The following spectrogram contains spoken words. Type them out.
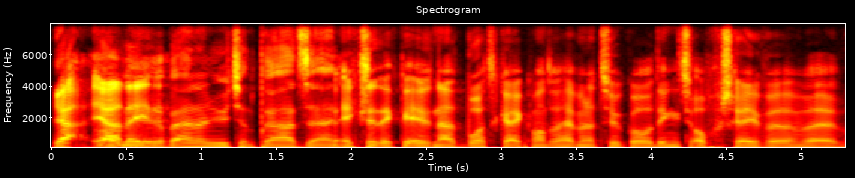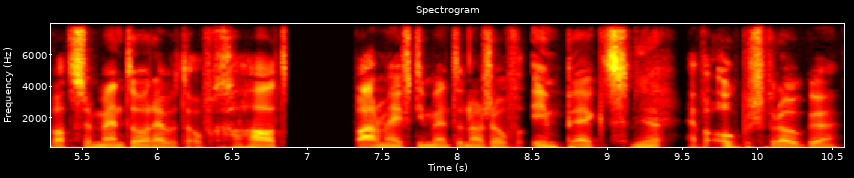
Ja, ja, alweer nee. bijna een uurtje aan het praten zijn. Ik zit even naar het bord te kijken, want we hebben natuurlijk al dingetjes opgeschreven. We- wat is een mentor? Hebben we het over gehad? Waarom heeft die mentor nou zoveel impact? Ja. Hebben we ook besproken.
